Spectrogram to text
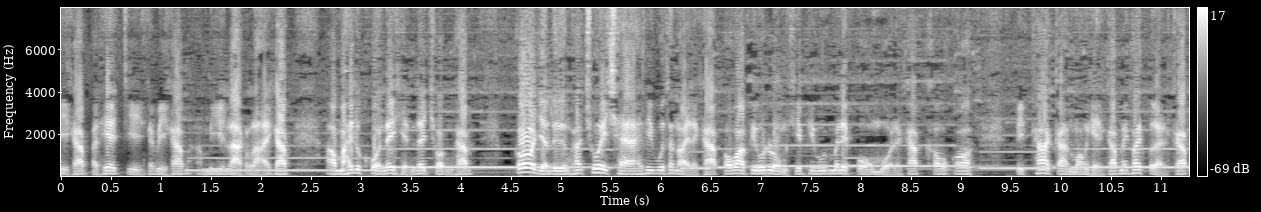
มีครับประเทศจีนก็มีครับมีหลากหลายครับ เอามาให้ทุกคนได้เห็นได้ชมครับ ก็อย่าลืมครับช่วยแชร์ให้พี่วุฒิหน่อยนะครับเพราะว่าพี่วุฒิลงคลิปพี่วุฒิไม่ได้โปรโมทนะครับเขาก็ปิดค่าการมองเห็นครับไม่ค่อยเปิดครับ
